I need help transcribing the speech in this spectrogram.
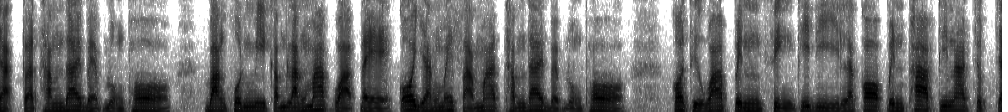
จะกระทำได้แบบหลวงพ่อ บางคนมีกำลังมากกว่าแต่ก็ยังไม่สามารถทำได้แบบหลวงพ่อ ก็ถือว่าเป็นสิ่งที่ดีแล้วก็เป็นภาพที่น่าจดจ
